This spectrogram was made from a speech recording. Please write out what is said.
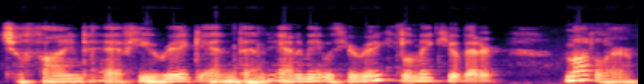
You'll find if you rig and then animate with your rig, it'll make you a better modeler.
